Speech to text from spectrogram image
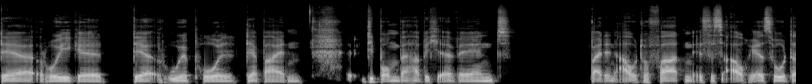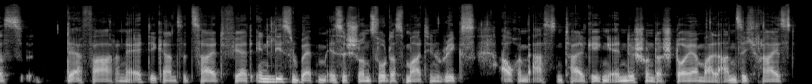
der ruhige, der Ruhepol der beiden. Die Bombe habe ich erwähnt. Bei den Autofahrten ist es auch eher so, dass der erfahrene Ed die ganze Zeit fährt. In Lethal Weapon ist es schon so, dass Martin Riggs auch im ersten Teil gegen Ende schon das Steuer mal an sich reißt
